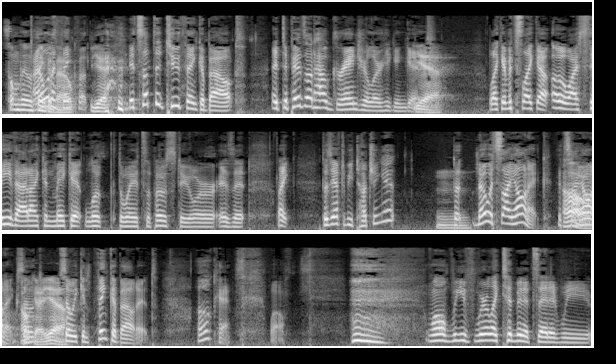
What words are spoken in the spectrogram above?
Something to I think wanna about. think about- yeah. It's something to think about. It depends on how granular he can get. yeah. Like if it's like a oh I see that I can make it look the way it's supposed to, or is it like does he have to be touching it? D- no, it's psionic. It's. Oh, psionic. So okay, yeah. So we can think about it. Okay. Well. well, we've we're like ten minutes in and we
